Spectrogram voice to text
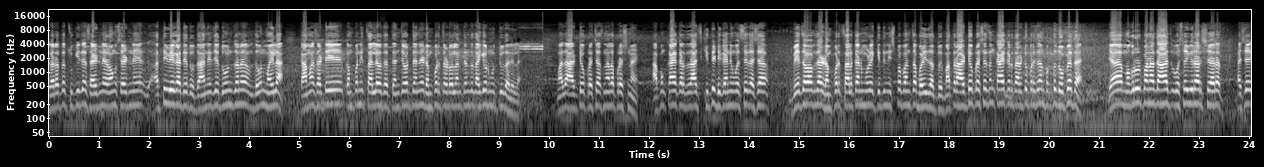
खरं तर चुकीच्या साईडने रॉंग साईडने अतिवेगात येत होता आणि जे दोन जण दोन महिला कामासाठी कंपनीत चालल्या होत्या त्यांच्यावर त्याने डंपर चढवला आणि त्यांचा जागेवर मृत्यू झालेला आहे. माझा आर टी ओ प्रशासनाला प्रश्न आहे. आपण काय करतात? आज किती ठिकाणी वसेत अशा बेजबाबदार डंपर चालकांमुळे किती निष्पापांचा बळी जातोय? मात्र आर टी ओ प्रशासन काय करतं? आर टी ओ प्रशासन फक्त झोपेत आहे. या मगरूरपणाचा आज वसई विरार शहरात असे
